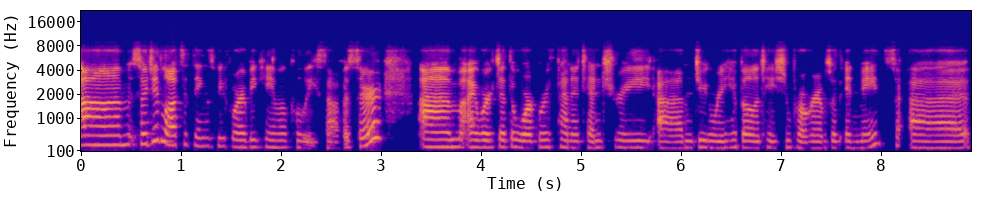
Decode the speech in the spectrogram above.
Um, so I did lots of things before I became a police officer. Um, I worked at the Warkworth Penitentiary um, doing rehabilitation programs with inmates uh,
